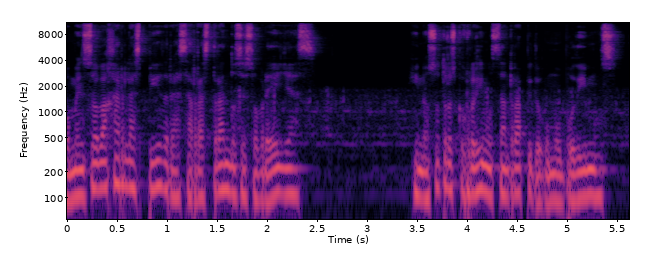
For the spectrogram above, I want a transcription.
Comenzó a bajar las piedras arrastrándose sobre ellas, y nosotros corrimos tan rápido como pudimos.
